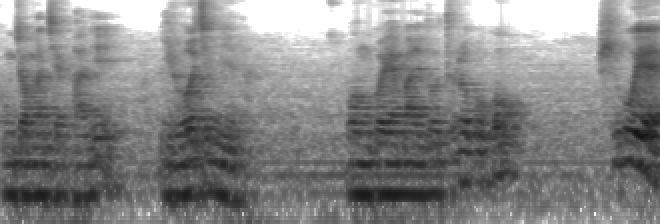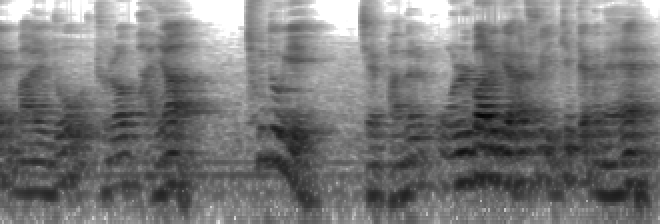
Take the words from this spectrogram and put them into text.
공정한 재판이 이루어집니다. 원고의 말도 들어보고 피고의 말도 들어봐야 총독이 재판을 올바르게 할 수 있기 때문에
